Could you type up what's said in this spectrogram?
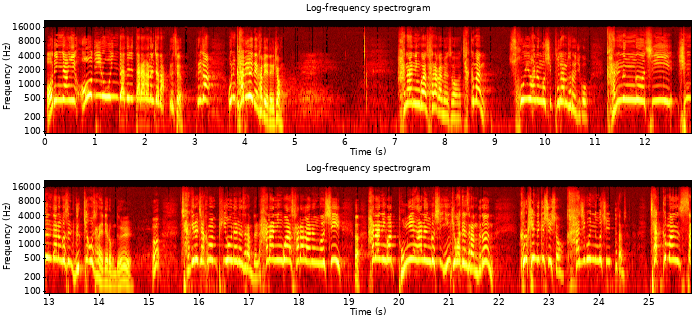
어린 양이 어디로 인다든지 따라가는 자다. 그랬어요. 그러니까 우리는 가벼워야 돼, 가벼워야 돼, 그렇죠? 하나님과 살아가면서 자꾸만 소유하는 것이 부담스러워지고 갖는 것이 힘들다는 것을 느끼고 살아야 돼, 여러분들. 어? 자기를 자꾸만 비워내는 사람들, 하나님과 살아가는 것이 어, 하나님과 동행하는 것이 인격화 된 사람들은 그렇게 느낄 수 있어. 가지고 있는 것이 부담스럽다. 자꾸만 싸,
